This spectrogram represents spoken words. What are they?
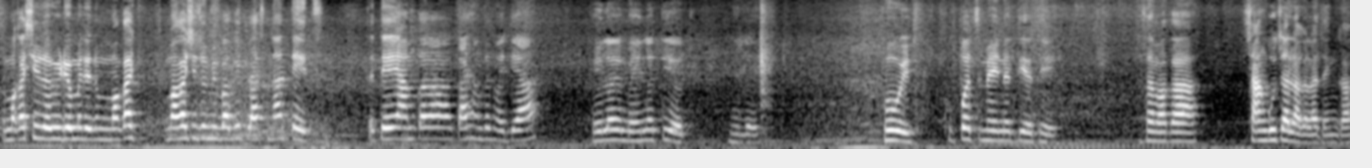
तर मगाशी जो व्हिडिओमध्ये मगा मगाशी जो मी बघितलास ना तेच. तर ते आमका काय सांगतात माहिती हा लय मेहनती आहेत. हे लय. होय खूपच मेहनती आहेत हे. असं म्हाका सांगूचा लागला त्यांका.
